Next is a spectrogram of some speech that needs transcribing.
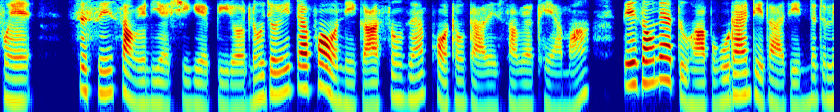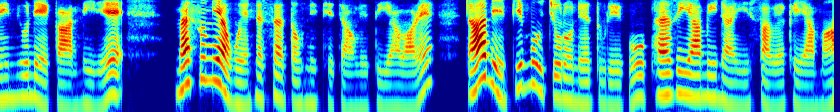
ဖွင့် စစ်ဆေးဆောင်ရွက်လျက်ရှိခဲ့ပြီးတော့လုံခြုံရေးတပ်ဖွဲ့ဝင်တွေကစုံစမ်းဖော်ထုတ်တာတွေဆောင်ရွက်ခဲ့ရမှာတေဆုံးတဲ့သူဟာပဲခူးတိုင်းဒေသကြီးနှစ်တလင်းမြို့နယ်ကနေတဲ့မတ်စုမြတ်ဝင်23နှစ်ဖြစ်ကြောင်းလည်းသိရပါဗျ။ဒါအပြင်ပြစ်မှုကျူးလွန်တဲ့သူတွေကိုဖမ်းဆီးရမိနိုင်ရေးဆောင်ရွက်ခဲ့ရမှာ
